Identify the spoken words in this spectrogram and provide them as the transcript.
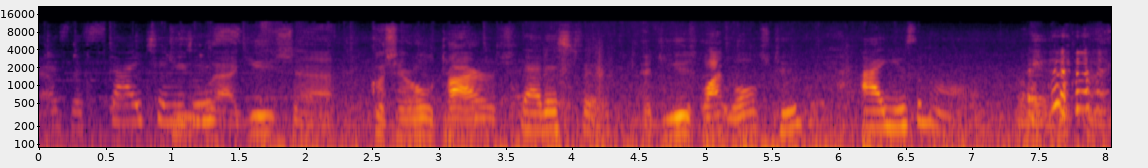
As the sky changes. Do you uh, use, uh, of course, they're old tires. That is true. Uh, do you use white walls too? I use them all. Oh, okay.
